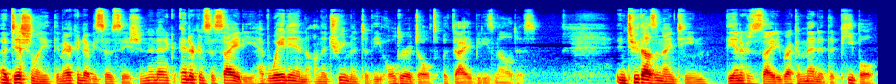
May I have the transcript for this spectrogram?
Additionally, the American Diabetes Association and Endocrine Society have weighed in on the treatment of the older adult with diabetes mellitus. In 2019, the Endocrine Society recommended that people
